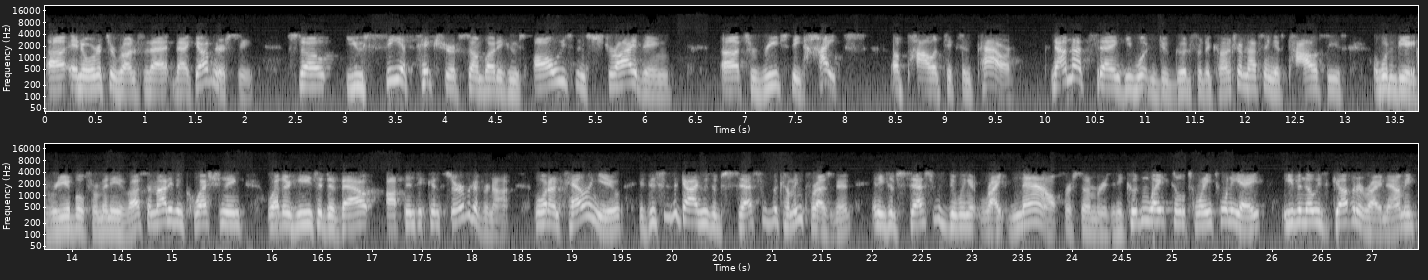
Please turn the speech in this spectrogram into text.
uh, in order to run for that that governor's seat. So you see a picture of somebody who's always been striving uh, to reach the heights of politics and power. Now, I'm not saying he wouldn't do good for the country. I'm not saying his policies wouldn't be agreeable for many of us. I'm not even questioning whether he's a devout, authentic conservative or not. But what I'm telling you is this is a guy who's obsessed with becoming president, and he's obsessed with doing it right now for some reason. He couldn't wait till 2028, even though he's governor right now. I mean,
